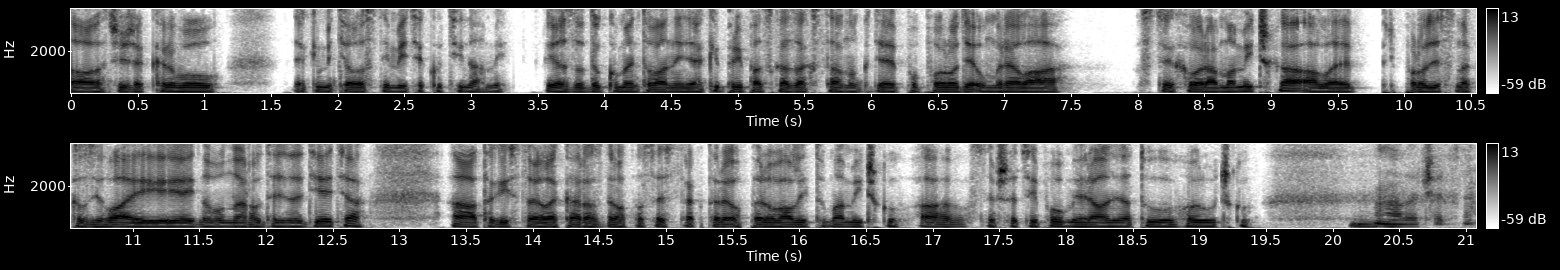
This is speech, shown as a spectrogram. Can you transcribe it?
a, čiže krvou, nejakými telesnými tekutinami. Je zadokumentovaný nejaký prípad z Kazachstánu, kde po porode umrela ste chorá mamička, ale pri porode sa nakazila aj jej novonarodené dieťa a takisto je lekár a zdravotná sestra, ktoré operovali tú mamičku a vlastne všetci poumierali na tú horúčku. No, večerná.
